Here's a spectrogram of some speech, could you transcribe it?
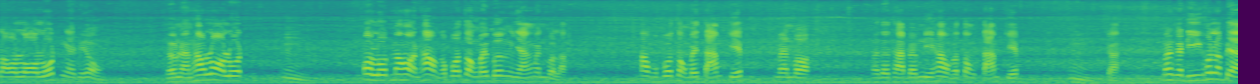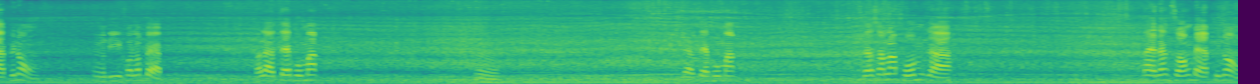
เรารอรถไงพี่น้องแบบนั้นเฮารอรถ อืมพอรถมาหอดเฮาก็บ่ต้องไปเบิ่งอิหยังแม่นบ่ล่ะเฮาก็บ่ต้องไปตามเก็บแม่นบ่แต่ถ้าแบบนี้เฮาก็ต้องตามเก็บ อืมก็มันก็ดีคนละแบบพี่น้องดีคนละแบบก็แล้วแต่ผู้มักอืมแล้วแต่ผู้มักแต่สำหรับผมก็ ได้ทั้งสองแบบพี่น้อง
